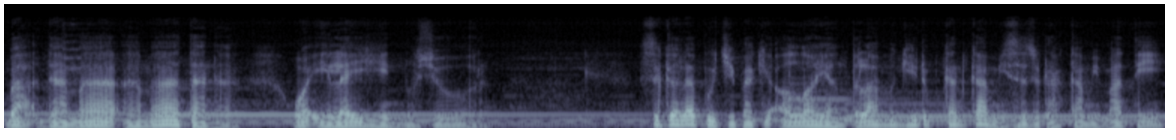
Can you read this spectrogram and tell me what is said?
ba'dama amatana wa ilaihin nusyur. Segala puji bagi Allah yang telah menghidupkan kami sesudah kami mati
